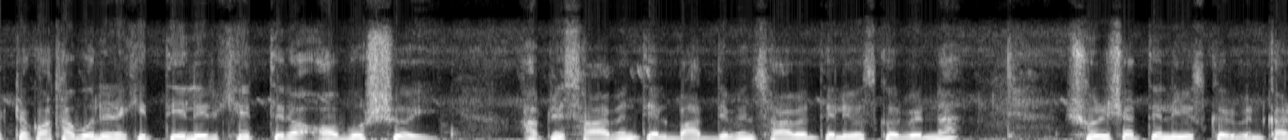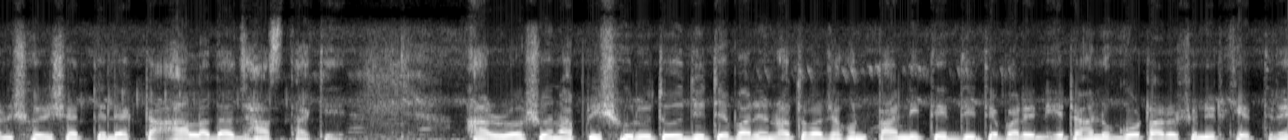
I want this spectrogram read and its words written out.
একটা কথা বলে রাখি, তেলের ক্ষেত্রে অবশ্যই আপনি সয়াবিন তেল বাদ দেবেন, সয়াবিন তেল ইউজ করবেন না, সরিষার তেল ইউজ করবেন, কারণ সরিষার তেলে একটা আলাদা ঝাঁস থাকে। আর রসুন আপনি শুরুতেও দিতে পারেন অথবা যখন পানিতে দিতে পারেন, এটা হলো গোটা রসুনের ক্ষেত্রে,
